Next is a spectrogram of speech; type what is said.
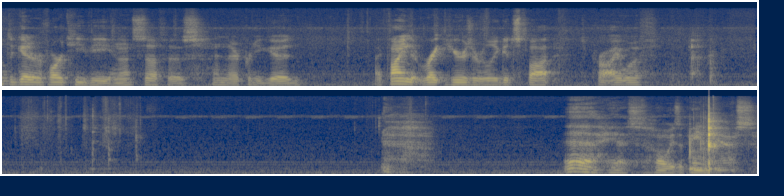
held together with RTV, and that stuff is in there pretty good. I find that right here is a really good spot to pry with. Ah, yes, always a pain in the ass.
